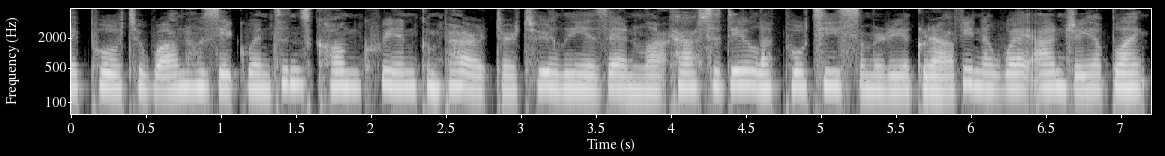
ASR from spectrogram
y poeta Juan José Quintans con quien comparte tertulias en la casa de la poetisa María Gravina y Andrea Blanc.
